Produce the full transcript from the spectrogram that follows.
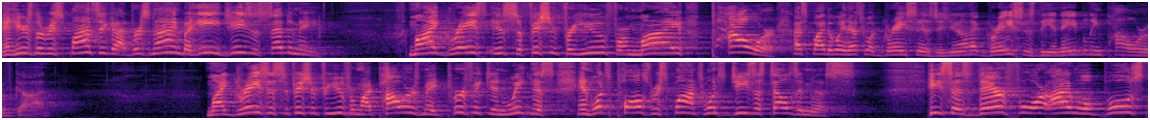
And here's the response he got. Verse 9, but he, Jesus, said to me, my grace is sufficient for you for my power. That's, by the way, that's what grace is. Did you know that? Grace is the enabling power of God. My grace is sufficient for you, for my power is made perfect in weakness. And what's Paul's response once Jesus tells him this? He says, Therefore I will boast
